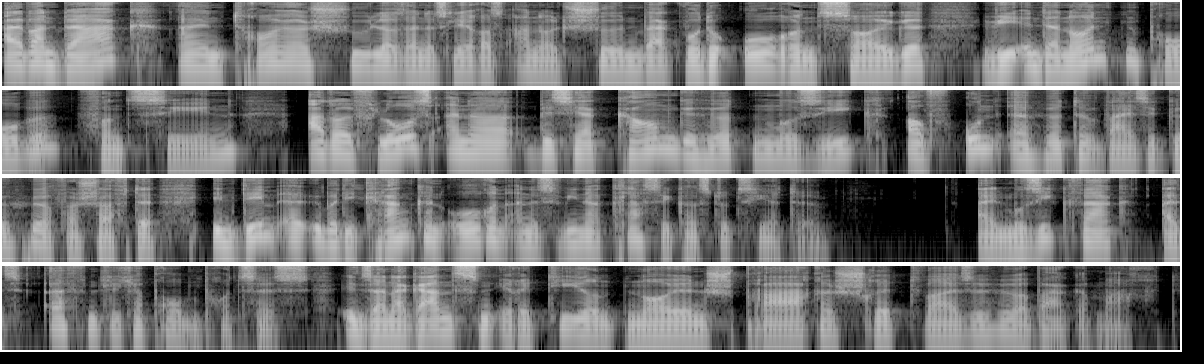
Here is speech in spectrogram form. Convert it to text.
Alban Berg, ein treuer Schüler seines Lehrers Arnold Schönberg, wurde Ohrenzeuge, wie in der neunten Probe von zehn Adolf Loos einer bisher kaum gehörten Musik auf unerhörte Weise Gehör verschaffte, indem er über die kranken Ohren eines Wiener Klassikers dozierte. Ein Musikwerk als öffentlicher Probenprozess, in seiner ganzen irritierend neuen Sprache schrittweise hörbar gemacht.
